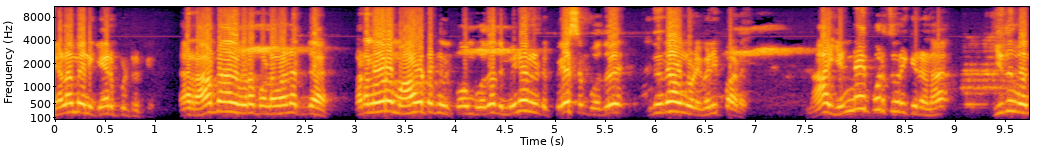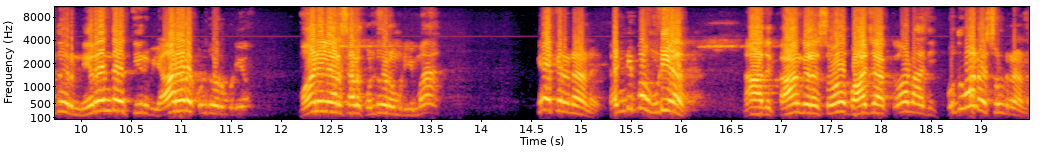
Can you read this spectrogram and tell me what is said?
நிலைமை எனக்கு ஏற்பட்டிருக்கு. நான் ராமநாதபுரம் போலவான இந்த கடலோர மாவட்டங்களுக்கு போகும்போது அந்த மீனவர்கள்ட்ட பேசும்போது இதுதான் அவங்களுடைய வெளிப்பாடு. நான் என்னை பொறுத்து வரைக்கிறேன்னா இது வந்து ஒரு நிரந்தர தீர்வு. யாரால கொண்டு வர முடியும்? மாநில அரசால கொண்டு வர முடியுமா? கேட்கிறேன் நான். கண்டிப்பா முடியாது. நான் அது காங்கிரஸோ பாஜக நான் அது பொதுவா நான் சொல்றேன்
